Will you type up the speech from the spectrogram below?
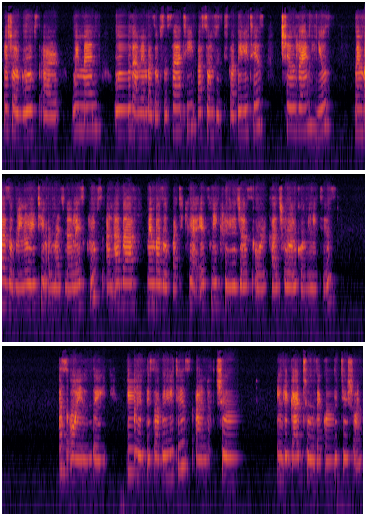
special groups are women, older members of society, persons with disabilities, children, youth, members of minority or marginalized groups, and other members of particular ethnic, religious, or cultural communities. As on the people with disabilities and children in regard to the Constitution.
